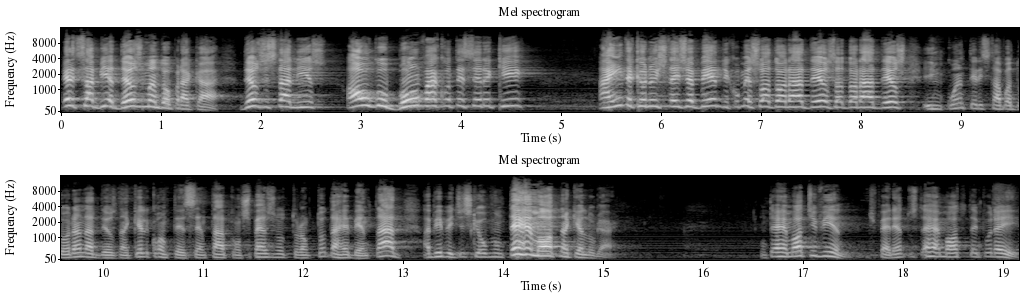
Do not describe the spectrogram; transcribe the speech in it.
Ele sabia, Deus mandou para cá. Deus está nisso. Algo bom vai acontecer aqui ainda que eu não esteja vendo, e começou a adorar a Deus, adorar a Deus. Enquanto ele estava adorando a Deus, naquele contexto, sentado com os pés no tronco, todo arrebentado, a Bíblia diz que houve um terremoto naquele lugar. Um terremoto divino, diferente dos terremotos que tem por aí.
